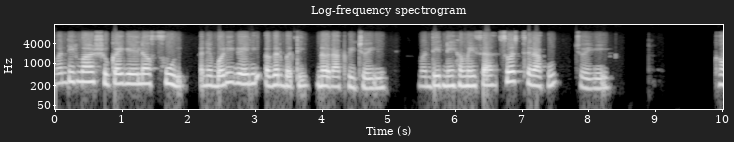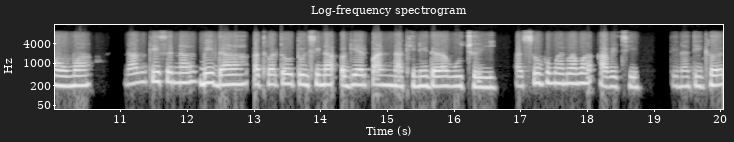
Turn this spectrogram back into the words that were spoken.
મંદિરમાં સુકાઈ ગયેલા ફૂલ અને બળી ગયેલી અગરબત્તી ન રાખવી જોઈએ. મંદિરને હંમેશા સ્વચ્છ રાખવું જોઈએ. ઘઉંમાં નાગકેસરના બે દાણા અથવા તો તુલસીના અગિયાર પાન નાખીને દળાવવું જોઈએ. આ શુભ માનવામાં આવે છે. તેનાથી ઘર,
